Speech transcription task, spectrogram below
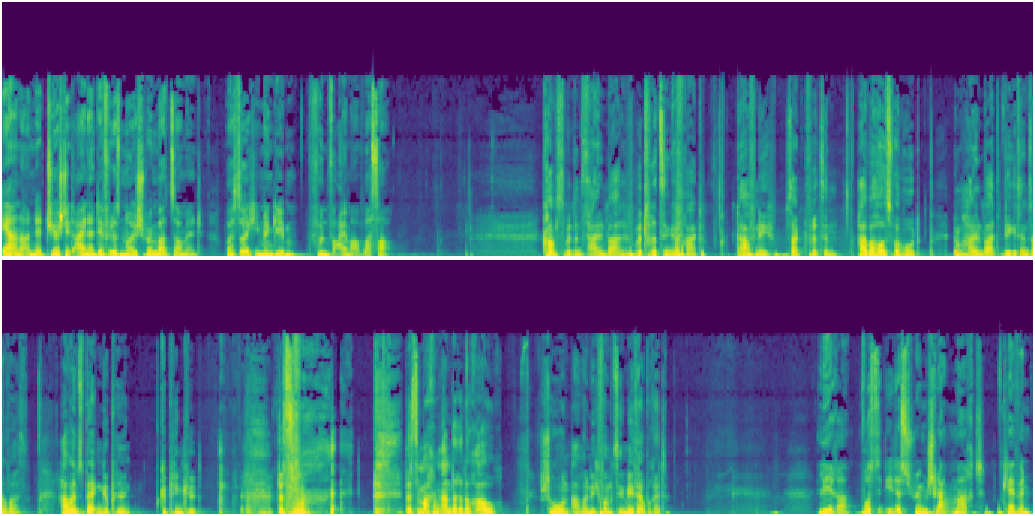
Erna, an der Tür steht einer, der für das neue Schwimmbad sammelt. Was soll ich ihm denn geben? Fünf Eimer Wasser. Kommst du mit ins Hallenbad? wird Fritzchen gefragt. Darf nicht, sagt Fritzchen. Habe Hausverbot. Im Hallenbad, wie geht denn sowas? Habe ins Becken gepin gepinkelt. Das, das machen andere doch auch. Schon, aber nicht vom 10-Meter-Brett. Lehrer, wusstet ihr, dass Schwimmen schlank macht? Kevin,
